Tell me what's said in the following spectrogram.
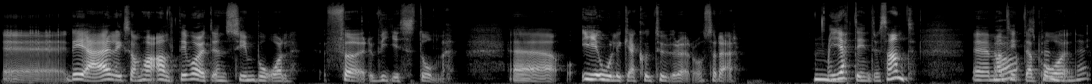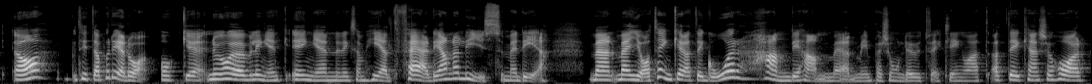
eh, det är liksom, har alltid varit en symbol för visdom. Eh, I olika kulturer och sådär. Jätteintressant. Eh, Man Ja, tittar på, spännande. ja, tittar på det då. Och eh, nu har jag väl ingen, ingen liksom helt färdig analys med det. Men, men jag tänker att det går hand i hand med min personliga utveckling och att, att det kanske har,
